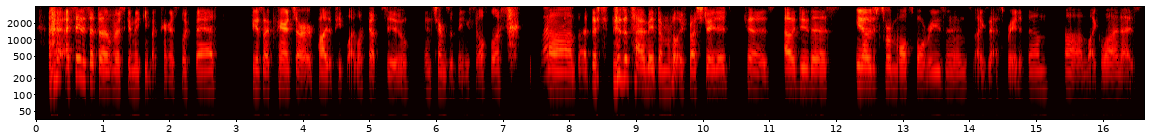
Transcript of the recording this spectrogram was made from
I say this at the risk of making my parents look bad because my parents are probably the people I look up to in terms of being selfless. Um, but there's there's a time I made them really frustrated because I would do this, you know, just for multiple reasons. I exasperated them. Um, like one, I was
